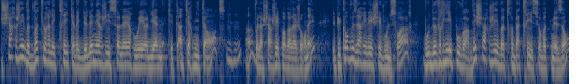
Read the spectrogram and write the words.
charger votre voiture électrique avec de l'énergie solaire ou éolienne qui est intermittente, mhm. hein, vous la chargez pendant la journée, et puis quand vous arrivez chez vous le soir, vous devriez pouvoir décharger votre batterie sur votre maison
